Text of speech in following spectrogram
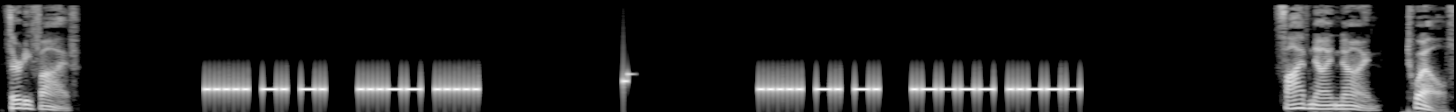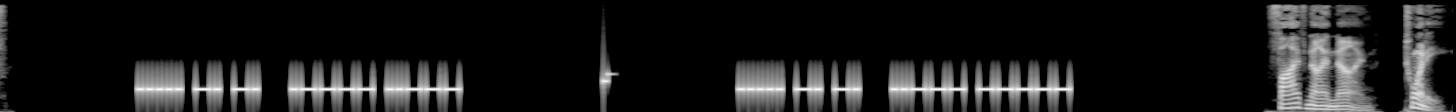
thirty six. Five nine nine two. Five nine nine twenty.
